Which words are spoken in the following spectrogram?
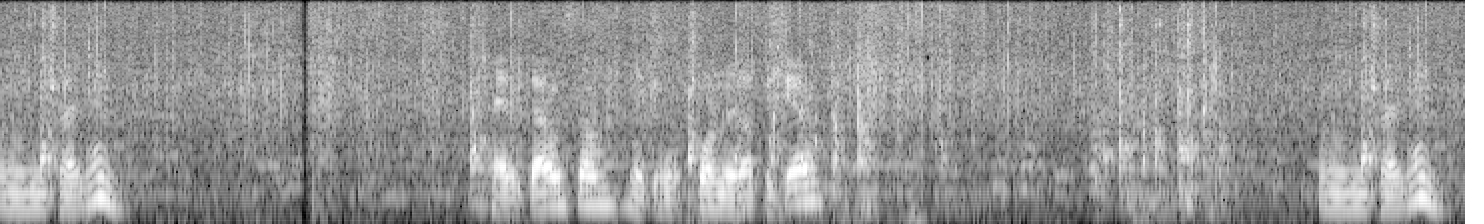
And try again. Pat it down some, make it form it up again. And try again.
